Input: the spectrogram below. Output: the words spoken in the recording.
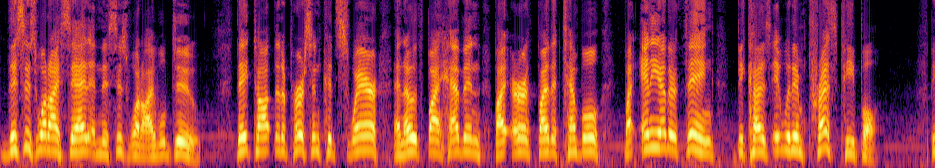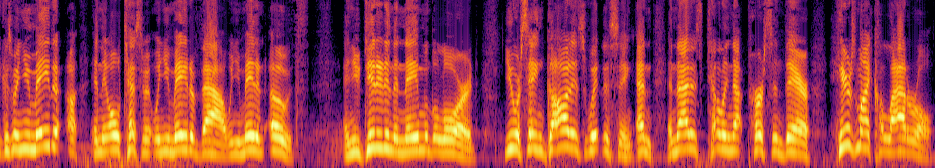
this is what I said and this is what I will do. They taught that a person could swear an oath by heaven, by earth, by the temple, by any other thing because it would impress people. Because when you made, a, in the Old Testament, when you made a vow, when you made an oath, and you did it in the name of the Lord, you are saying God is witnessing. And, and that is telling that person there, here's my collateral.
